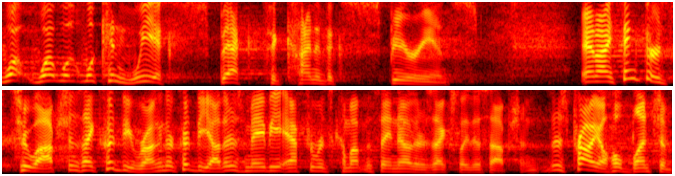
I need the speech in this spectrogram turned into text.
what, what, what can we expect to kind of experience and I think there's two options. I could be wrong. There could be others. Maybe afterwards come up and say, no, there's actually this option. There's probably a whole bunch of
